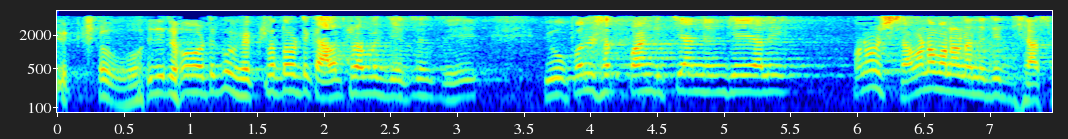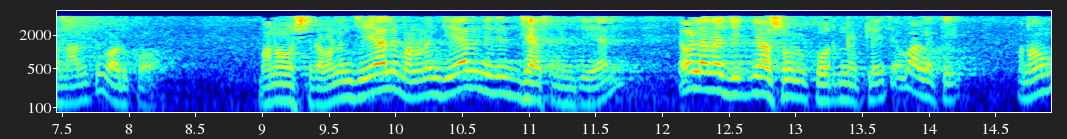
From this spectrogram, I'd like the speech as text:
భిక్ష ఓదిన ఒకటికు భిక్షతోటి కాలక్షేపం చేసేసి ఈ ఉపనిషత్ పాండిత్యాన్ని ఏం చేయాలి? మనం శ్రవణ మనన నిధిధ్యాసనాలకి వాడుకోవాలి. మనం శ్రవణం చేయాలి మననం చేయాలి నిధిధ్యాసనం చేయాలి. ఎవరైనా జిజ్ఞాసులు కోరినట్లయితే వాళ్ళకి మనం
